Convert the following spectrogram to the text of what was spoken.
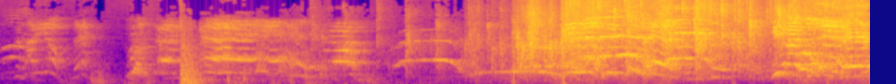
Kasaki, no! eh? Who's that? Hey! Come on! He pulled hair!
